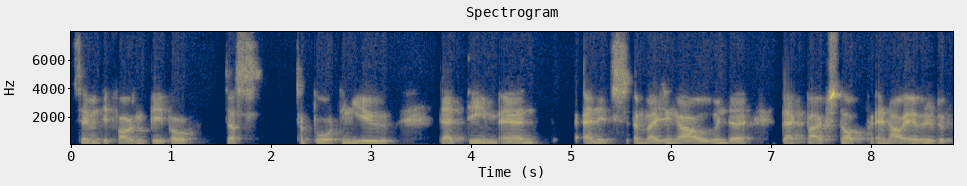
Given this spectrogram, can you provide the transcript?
70,000 people just supporting you, that team, and and it's amazing how when the bagpipe stop and how every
